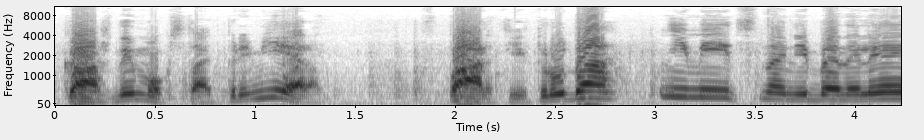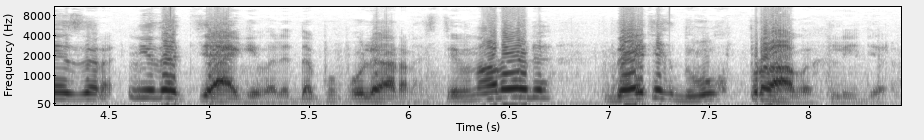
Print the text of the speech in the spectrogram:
каждый мог стать премьером. Партии труда ни Митцна, ни Бен Элейзер не дотягивали до популярности в народе до этих двух правых лидеров.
